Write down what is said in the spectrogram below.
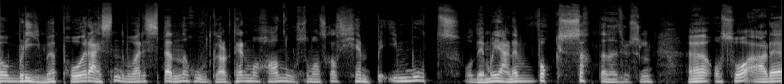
og bli med på reisen. Det må være spennende. Hovedkarakteren må ha noe som han skal kjempe imot, og det må gjerne vokse, denne trusselen. Eh, og så er det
